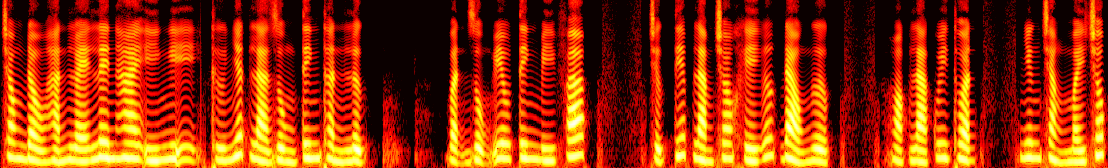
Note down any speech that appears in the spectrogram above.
trong đầu hắn lóe lên hai ý nghĩ. Thứ nhất là dùng tinh thần lực, vận dụng yêu tinh bí pháp, trực tiếp làm cho khí ước đảo ngược, hoặc là quy thuận. Nhưng chẳng mấy chốc,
